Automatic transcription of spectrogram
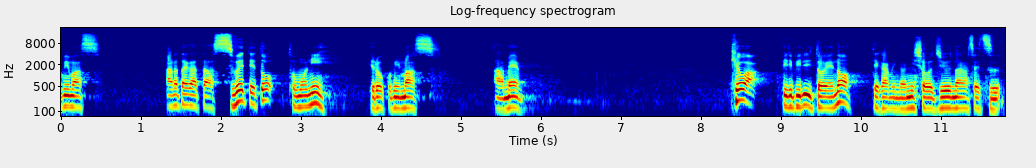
びます。あなた方すべてと共に喜びます。アメン。今日はピリピリトへの手紙の2章17節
